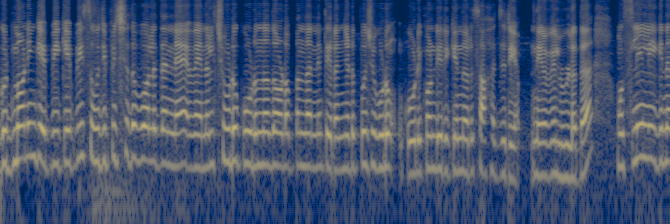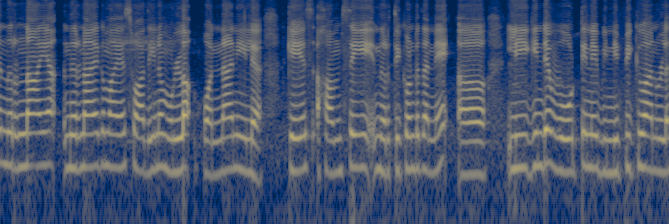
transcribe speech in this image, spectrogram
Good morning K P K P സൂചിപ്പിച്ചതുപോലെ തന്നെ വേനൽ ചൂട് കൂടുന്നതോടൊപ്പം തന്നെ തിരഞ്ഞെടുപ്പ് ചൂടും കൂടിക്കൊണ്ടിരിക്കുന്ന ഒരു സാഹചര്യം നിലവിലുള്ളത്. മുസ്ലിം ലീഗിന് നിർണായ നിർണായകമായ സ്വാധീനമുള്ള പൊന്നാനിയിൽ കെ എസ് ഹംസയെ നിർത്തിക്കൊണ്ട് തന്നെ ലീഗിന്റെ വോട്ടിനെ ഭിന്നിപ്പിക്കുവാനുള്ള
